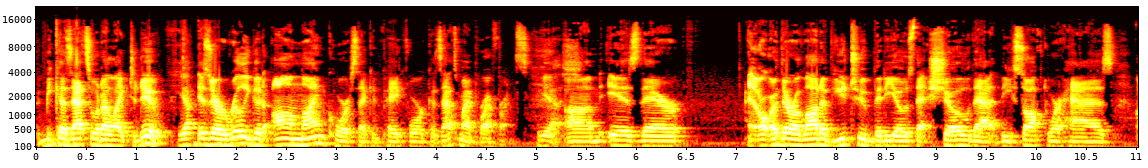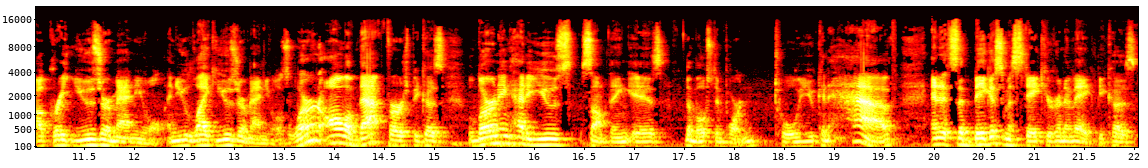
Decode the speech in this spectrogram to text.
I, because that's what I like to do? Yep. Is there a really good online course I can pay for? Because that's my preference. Yes. Um, is there or there are a lot of YouTube videos that show that the software has a great user manual and you like user manuals? Learn all of that first because learning how to use something is the most important tool you can have. And it's the biggest mistake you're going to make because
